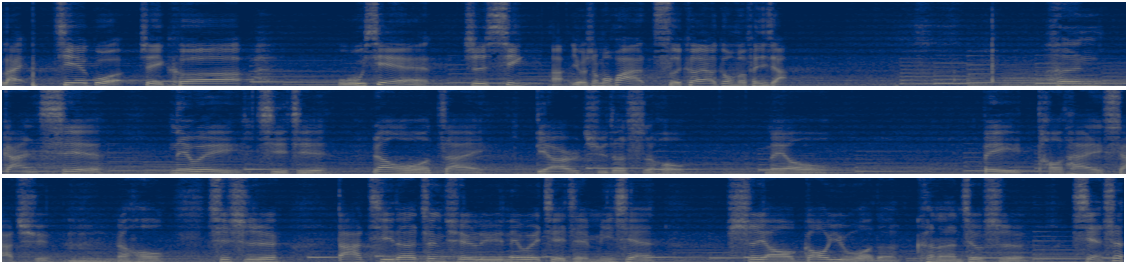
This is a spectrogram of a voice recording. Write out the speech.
来接过这颗无限之星啊，有什么话此刻要跟我们分享？很感谢那位姐姐。让我在第二局的时候没有被淘汰下去。嗯。然后，其实答题的正确率，那位姐姐明显是要高于我的，可能就是险胜。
